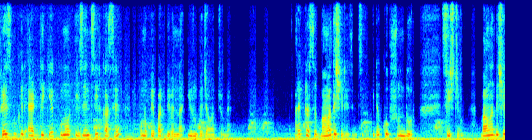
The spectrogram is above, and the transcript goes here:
ফেসবুকের অ্যাড দেখে কোনো এজেন্সির কাছে কোনো পেপার দিবেন না ইউরোপে যাওয়ার জন্য। আরেকটা আছে বাংলাদেশের এজেন্সি এটা খুব সুন্দর সিস্টেম বাংলাদেশে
